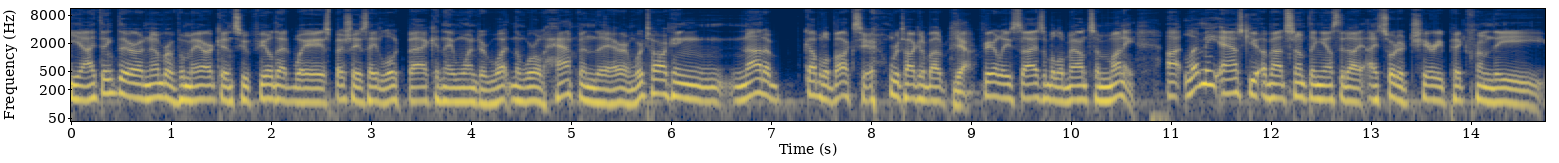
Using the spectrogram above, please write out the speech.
Yeah, I think there are a number of Americans who feel that way, especially as they look back and they wonder what in the world happened there. And we're talking not a couple of bucks here. We're talking about yeah. fairly sizable amounts of money. Uh, let me ask you about something else that I, I sort of cherry picked from the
